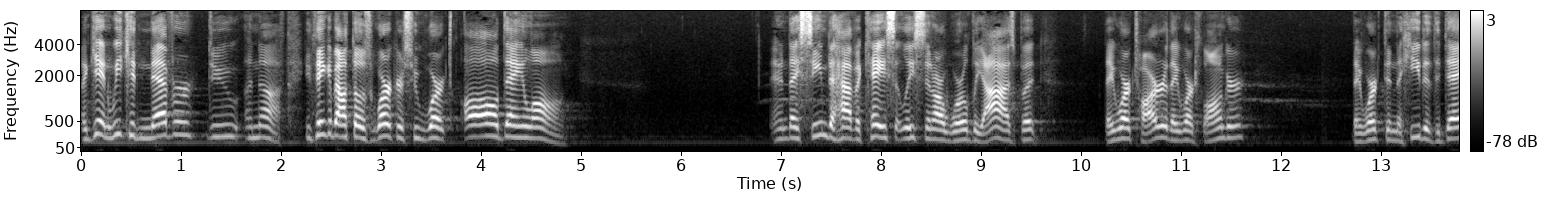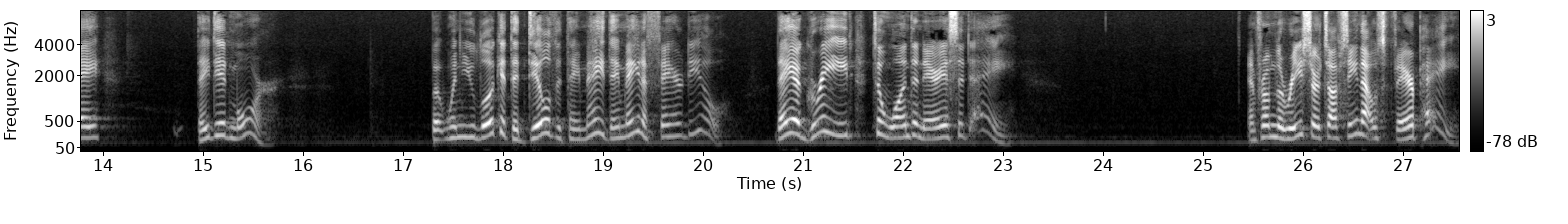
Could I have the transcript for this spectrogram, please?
Again, we could never do enough. You think about those workers who worked all day long. And they seem to have a case, at least in our worldly eyes, but they worked harder, they worked longer, they worked in the heat of the day, they did more. But when you look at the deal that they made, they made a fair deal. They agreed to one denarius a day. And from the research I've seen, that was fair pay.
